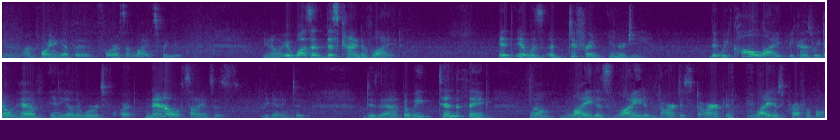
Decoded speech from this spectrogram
You know, I'm pointing at the fluorescent lights for you. You know, it wasn't this kind of light. It, it was a different energy that we call light because we don't have any other words for it. Now science is beginning to do that, but we tend to think, well, light is light and dark is dark and light is preferable.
